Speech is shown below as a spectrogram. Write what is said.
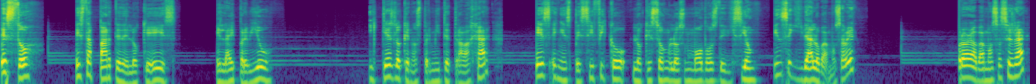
esto, esta parte de lo que es el Live Preview y qué es lo que nos permite trabajar, es en específico lo que son los modos de edición. Enseguida lo vamos a ver. Por ahora vamos a cerrar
